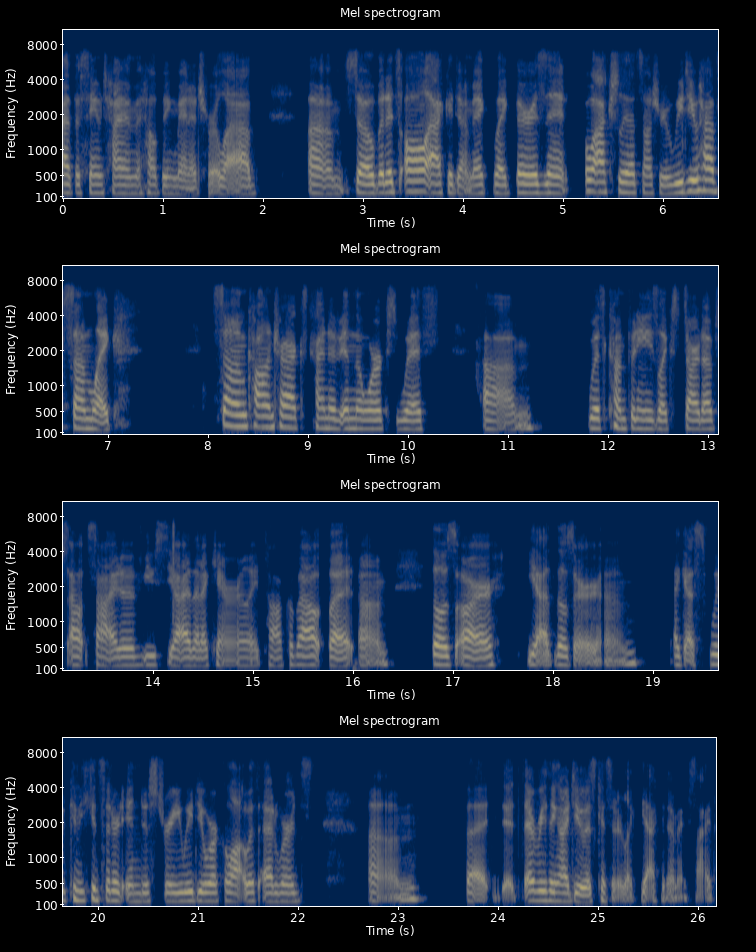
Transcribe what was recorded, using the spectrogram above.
at the same time helping manage her lab. Um, so, but it's all academic. Like there isn't, well, actually, that's not true. We do have some like some contracts kind of in the works with um, with companies like startups outside of UCI that I can't really talk about, but um, those are, yeah, those are, um, I guess, would can be considered industry. We do work a lot with Edwards, um, but everything I do is considered like the academic side.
